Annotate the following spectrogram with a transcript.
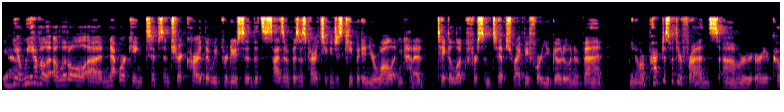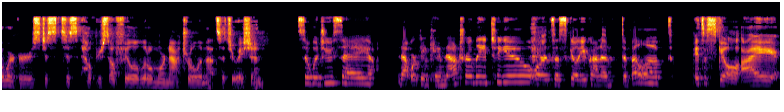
Yeah. Yeah, we have a, a little uh, networking tips and trick card that we produced that's the size of a business card, so you can just keep it in your wallet and kind of take a look for some tips right before you go to an event. You know, or practice with your friends um, or, or your coworkers just to help yourself feel a little more natural in that situation. So, would you say networking came naturally to you, or it's a skill you kind of developed? It's a skill. I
